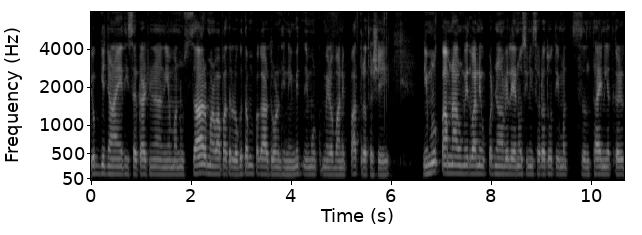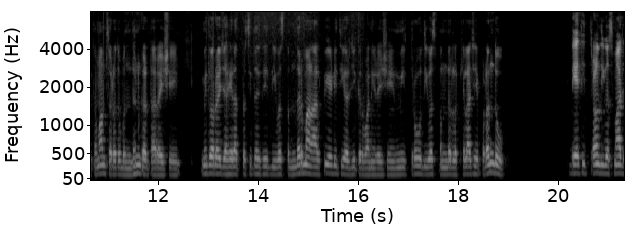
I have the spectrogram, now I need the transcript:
યોગ્ય જણાયેથી સરકારશ્રીના નિયમ અનુસાર મળવાપાત્ર લઘુત્તમ પગાર ધોરણથી નિયમિત નિમણૂક મેળવવાને પાત્ર થશે. નિમણૂક પામનાર ઉમેદવારને ઉપર જણાવેલ એનઓસીની શરતો તેમજ સંસ્થાએ નિયત કરેલ તમામ શરતો બંધન કરતા રહેશે. ઉમેદવારોએ જાહેરાત પ્રસિદ્ધ થતી દિવસ પંદરમાં આરપીએડીથી અરજી કરવાની રહેશે. મિત્રો, દિવસ પંદર લખેલા છે, પરંતુ બેથી ત્રણ દિવસમાં જ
